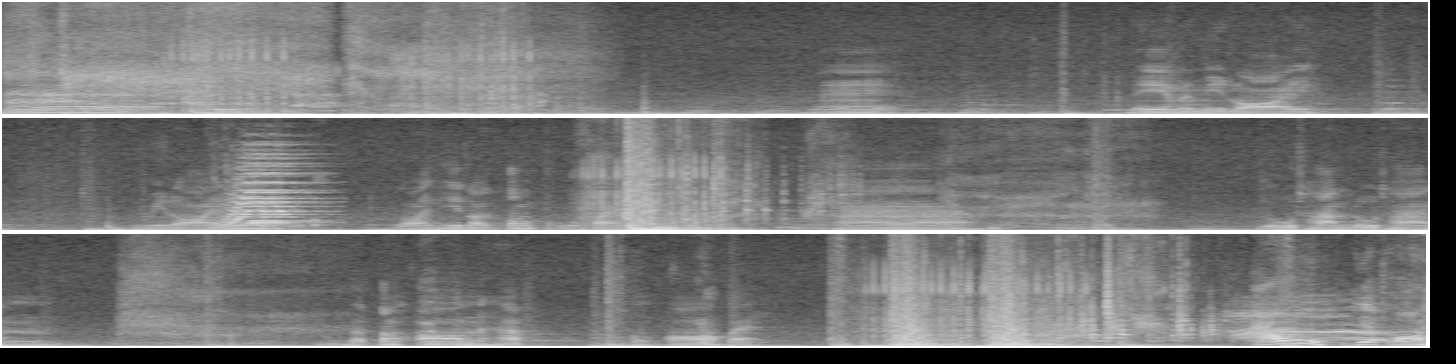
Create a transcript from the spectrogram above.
แน่ นี่มันมีรอยมีรอยนี่รอยที่เราต้องตกลงไป อ่า รู้ทันรู้ทัน เราต้องอ้อมนะครับ ต้องอ้อมไป เอาเรียบร้อย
